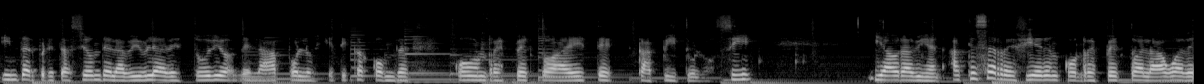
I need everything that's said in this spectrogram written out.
interpretación de la Biblia de estudio de la apologética con, con respecto a este capítulo, ¿sí? Y ahora bien, ¿a qué se refieren con respecto al agua de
